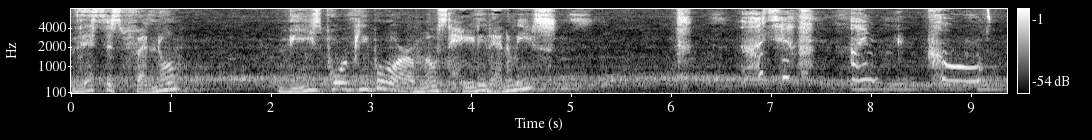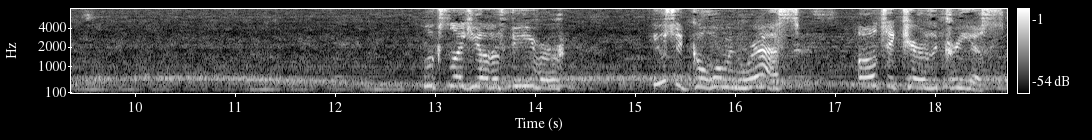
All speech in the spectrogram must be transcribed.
This is Fendel? These poor people are our most hated enemies? Uh, I'm cold. Looks like you have a fever. You should go home and rest. I'll take care of the Krias.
